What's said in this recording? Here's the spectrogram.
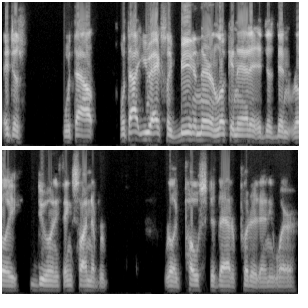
it just without without you actually being there and looking at it, it just didn't really do anything. So I never really posted that or put it anywhere.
